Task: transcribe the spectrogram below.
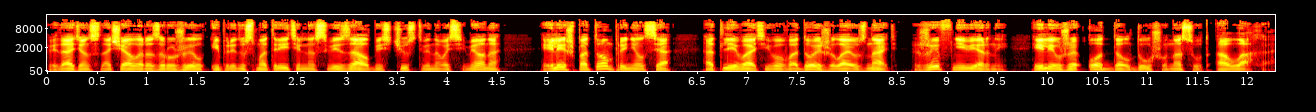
Видать, он сначала разоружил и предусмотрительно связал бесчувственного Семена, и лишь потом принялся отливать его водой, желая узнать, жив неверный или уже отдал душу на суд Аллаха.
